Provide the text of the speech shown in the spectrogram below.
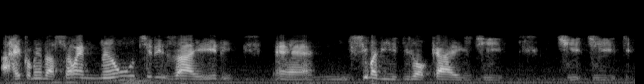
a recomendação é não utilizar ele é, em cima de, de locais de, de, de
